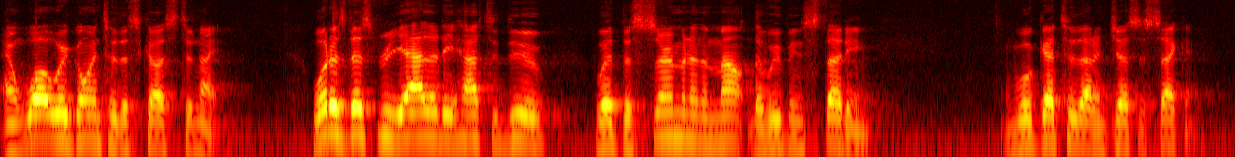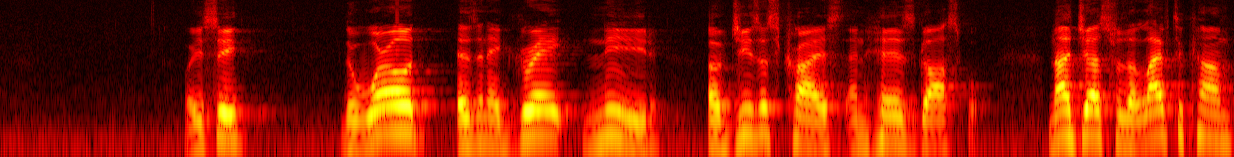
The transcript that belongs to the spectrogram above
and what we're going to discuss tonight? What does this reality have to do with the Sermon on the Mount that we've been studying? And we'll get to that in just a second. Well, you see, the world is in a great need of Jesus Christ and His gospel, not just for the life to come,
